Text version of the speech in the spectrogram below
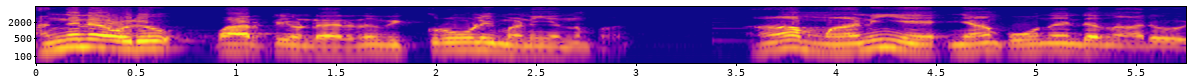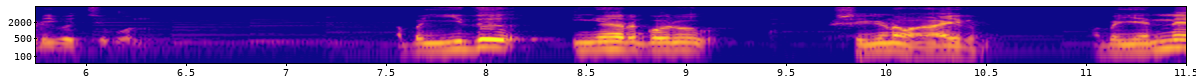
അങ്ങനെ ഒരു പാർട്ടി ഉണ്ടായിരുന്നു വിക്രോളി മണി എന്നും പറഞ്ഞു. ആ മണിയെ ഞാൻ പോകുന്നതിന്റെ അന്ന് ആരോ വെടിവെച്ച് കൊന്നു. അപ്പം ഇത് ഇങ്ങേർക്കൊരു ക്ഷീണമായിരുന്നു. അപ്പം എന്നെ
